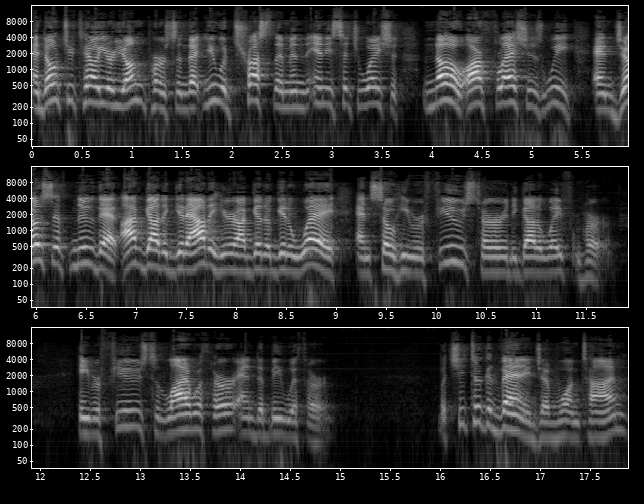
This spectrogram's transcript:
And don't you tell your young person that you would trust them in any situation. No, our flesh is weak. And Joseph knew that. I've got to get out of here. I've got to get away. And so he refused her and he got away from her. He refused to lie with her and to be with her. But she took advantage of one time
